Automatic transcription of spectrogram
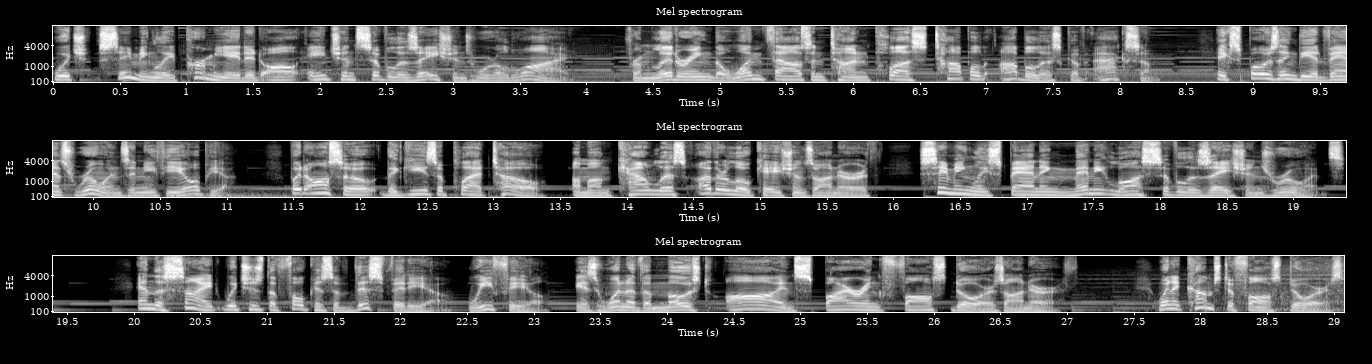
which seemingly permeated all ancient civilizations worldwide, from littering the 1,000-ton-plus toppled obelisk of Axum, exposing the advanced ruins in Ethiopia, but also the Giza Plateau, among countless other locations on Earth seemingly spanning many lost civilizations' ruins. And the site which is the focus of this video, we feel, is one of the most awe-inspiring false doors on Earth. When it comes to false doors,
